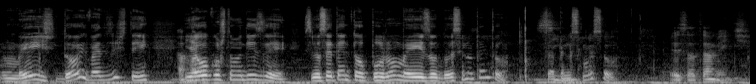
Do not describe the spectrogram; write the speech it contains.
um mês, dois, vai desistir. E Aham. eu costumo dizer: se você tentou por um mês ou dois, você não tentou. Você Sim. apenas começou. Exatamente.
